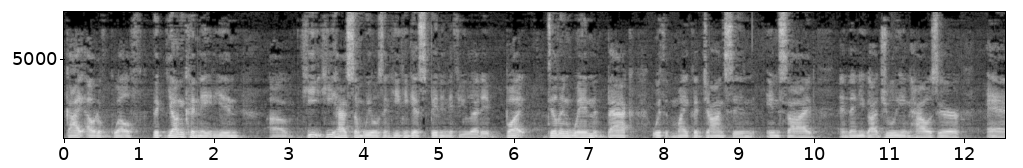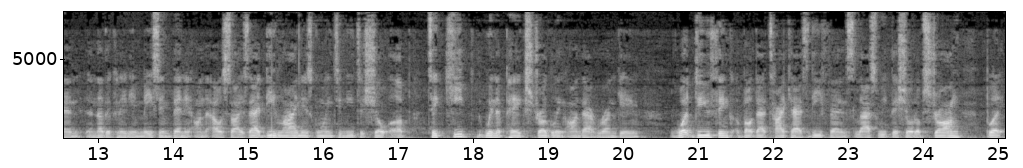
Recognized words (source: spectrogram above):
guy out of Guelph, the young Canadian um, he he has some wheels and he can get spinning if you let it. But Dylan Wynn back with Micah Johnson inside, and then you got Julian Howsare and another Canadian, Mason Bennett, on the outsides. That D line is going to need to show up to keep Winnipeg struggling on that run game. What do you think about that Ticats defense last week? They showed up strong, but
